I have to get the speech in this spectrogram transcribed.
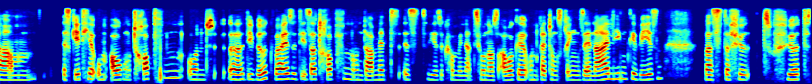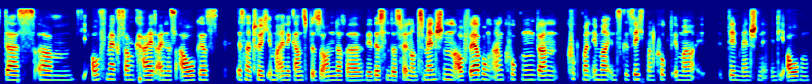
Ähm, es geht hier um Augentropfen und äh, die Wirkweise dieser Tropfen und damit ist diese Kombination aus Auge und Rettungsring sehr naheliegend gewesen, was dafür führt, dass ähm, die Aufmerksamkeit eines Auges ist natürlich immer eine ganz besondere. Wir wissen, dass wenn uns Menschen auf Werbung angucken, dann guckt man immer ins Gesicht, man guckt immer den Menschen in die Augen.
